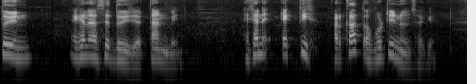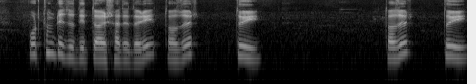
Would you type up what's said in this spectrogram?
তুইন। এখানে আছে দুই জের, তানবিন। এখানে একটি আরকাত অপরটি নুন সাকিন। প্রথমটি যদি তয়ের সাথে ধরি তজের তুই তজের তুই,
